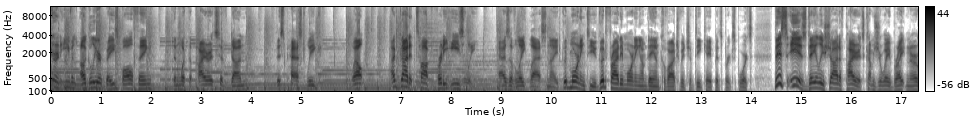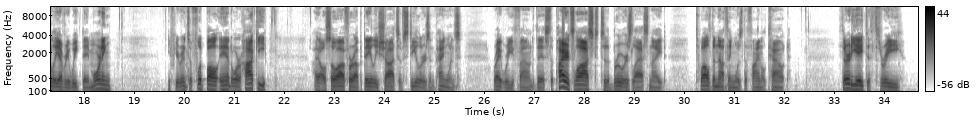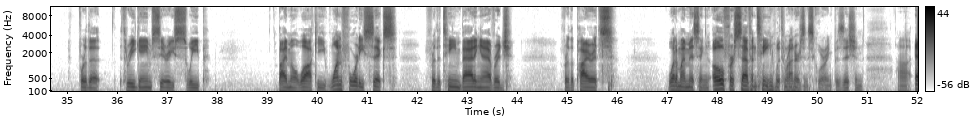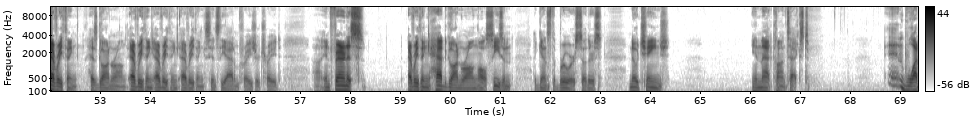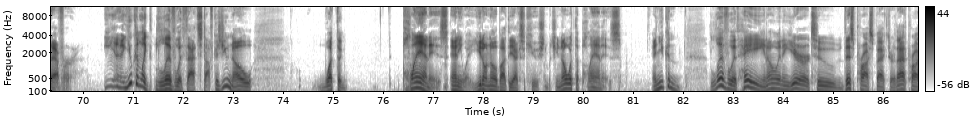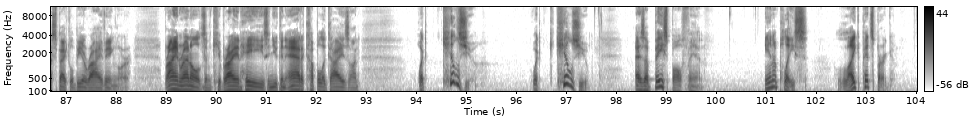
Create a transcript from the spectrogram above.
hear an even uglier baseball thing than what the Pirates have done this past week? Well, I've got it topped pretty easily as of late last night. Good morning to you. Good Friday morning. I'm Dan Kovacevic of DK Pittsburgh Sports. This is Daily Shot of Pirates. Comes your way bright and early every weekday morning. If you're into football and or hockey, I also offer up daily shots of Steelers and Penguins right where you found this. The Pirates lost to the Brewers last night. 12 to nothing was the final count. 38 to 3 for the three game series sweep by Milwaukee. 146 for the team batting average for the Pirates. What am I missing? 0 for 17 with runners in scoring position. Uh, everything has gone wrong. Everything, everything, everything since the Adam Frazier trade. Uh, in fairness, everything had gone wrong all season against the Brewers, so there's no change in that context. And whatever. You know, you can like live with that stuff because you know what the plan is anyway. You don't know about the execution, but you know what the plan is. And you can live with, hey, you know, in a year or two, this prospect or that prospect will be arriving, or Bryan Reynolds and Brian Hayes, and you can add a couple of guys on. What kills you, what kills you as a baseball fan in a place like Pittsburgh,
